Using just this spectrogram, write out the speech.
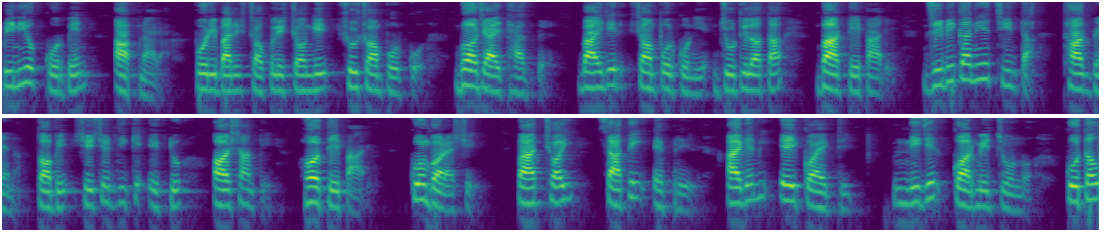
বিনিয়োগ করবেন আপনারা। পরিবারের সকলের সঙ্গে সুসম্পর্ক বজায় থাকবে। বাইরের সম্পর্ক নিয়ে জটিলতা বাড়তে পারে। জীবিকা নিয়ে চিন্তা থাকবে না। তবে শেষের দিকে একটু অশান্তি হতে পারে। কুম্ভ রাশি, পাঁচ, ছয়, সাতই এপ্রিল। আগামী এই কয়েকদিন নিজের কর্মের জন্য কোথাও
